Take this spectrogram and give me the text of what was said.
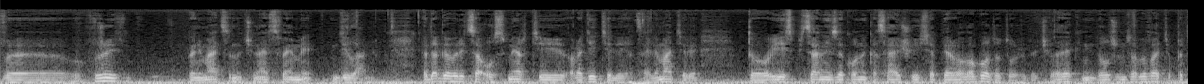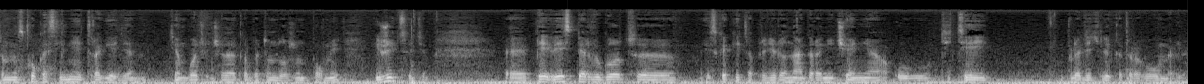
в, в жизнь занимается, начинает своими делами. Когда говорится о смерти родителей, отца или матери, то есть специальные законы, касающиеся первого года тоже. Да? Человек не должен забывать об этом, насколько сильнее трагедия, тем больше человек об этом должен помнить и жить с этим. Э, весь первый год э, есть какие-то определенные ограничения у детей, родителей, которых умерли.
